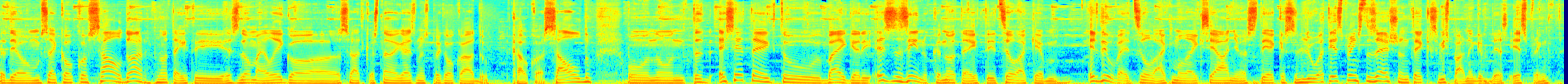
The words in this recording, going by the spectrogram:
tad jau mums vajag kaut ko saldu ar. Noteikti, es domāju, Līgo svētkos nevajag aizmirst par kaut kādu kaut ko saldu. Un, un tad es ieteiktu, baigi arī. Es zinu, ka noteikti cilvēkiem ir divi veidi cilvēki, man liekas, Jāņos. Tie, kas ļoti iespringst uz ēšanu, un tie, kas vispār negrib iespringt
